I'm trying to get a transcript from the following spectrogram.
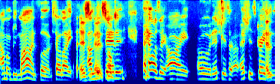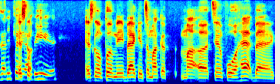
I'm gonna be mind fucked. So like it's, I looked at gonna, it, I was like, all right, oh that shit's that shit's crazy. Let me put it gonna, over here. It's gonna put me back into my my uh tinfoil hat bag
